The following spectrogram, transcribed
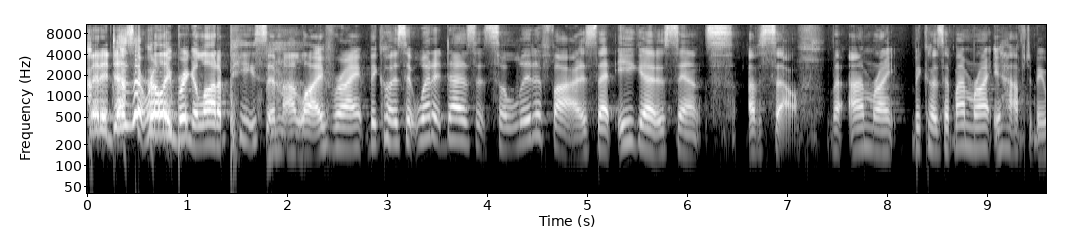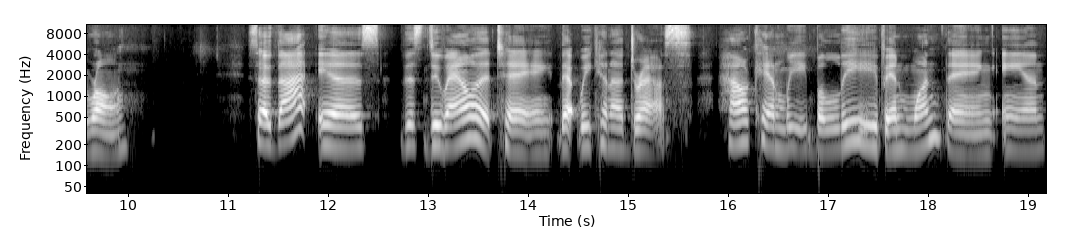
but it doesn't really bring a lot of peace in my life, right? Because it, what it does, it solidifies that ego sense of self that I'm right, because if I'm right, you have to be wrong. So that is this duality that we can address. How can we believe in one thing and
